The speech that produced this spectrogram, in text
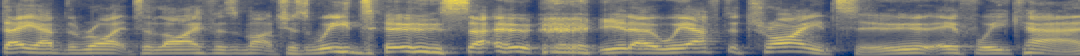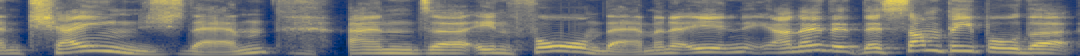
they have the right to life as much as we do. So you know we have to try to if we can change them and uh, inform them. And uh, i know that there's some people that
